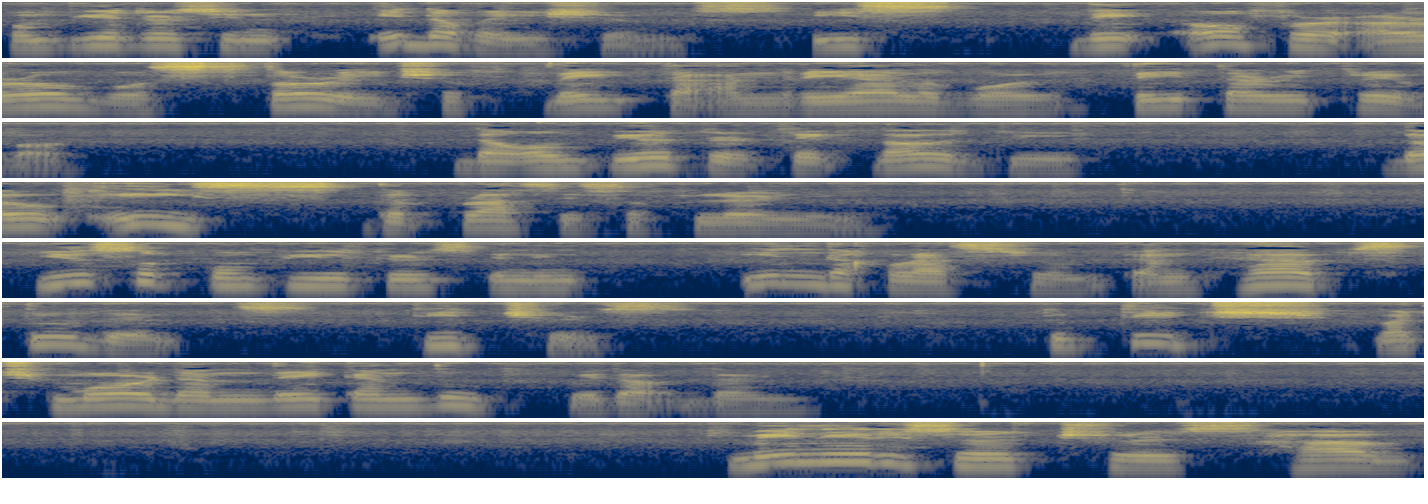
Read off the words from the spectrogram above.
computers in education is They offer a robust storage of data and reliable data retrieval. The computer technology, though aids the process of learning. Use of computers in, in the classroom can help students, teachers, to teach much more than they can do without them. Many researchers have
